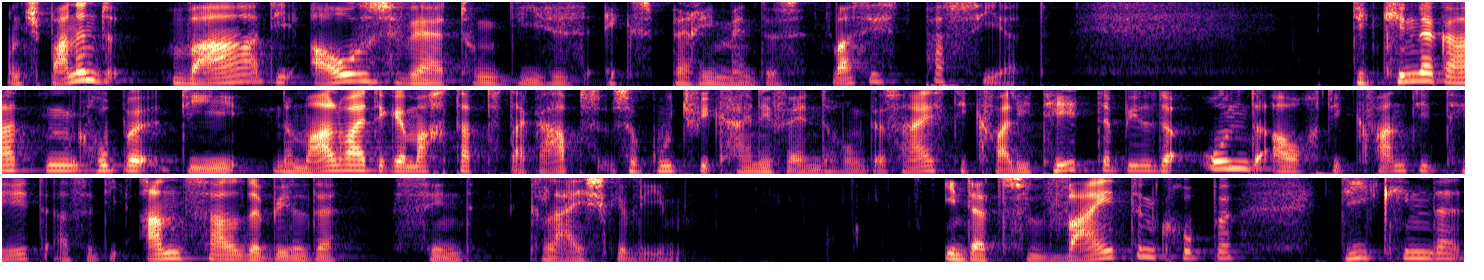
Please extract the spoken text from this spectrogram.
Und spannend war die Auswertung dieses Experimentes. Was ist passiert? Die Kindergartengruppe, die normal weitergemacht hat, da gab es so gut wie keine Veränderung. Das heißt, die Qualität der Bilder und auch die Quantität, also die Anzahl der Bilder, sind gleich geblieben. In der zweiten Gruppe, die Kinder,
